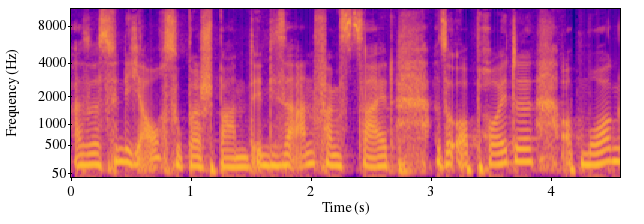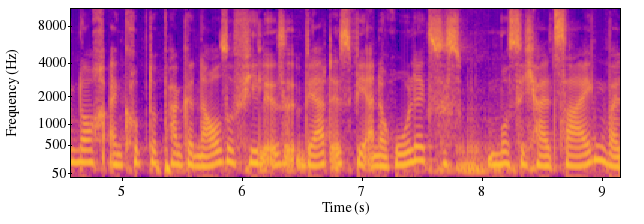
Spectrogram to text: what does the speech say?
Also das finde ich auch super spannend in dieser Anfangszeit. Also ob heute, ob morgen noch ein CryptoPunk genauso viel ist, wert ist wie eine Rolex, das muss sich halt zeigen, weil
